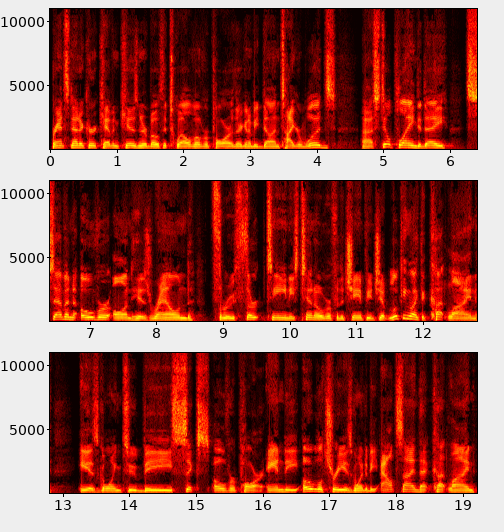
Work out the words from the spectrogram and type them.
Brandt Snedeker, Kevin Kisner, both at 12 over par. They're going to be done. Tiger Woods uh, still playing today seven over on his round through 13. He's 10 over for the championship. Looking like the cut line is going to be six over par. Andy Ogletree is going to be outside that cut line.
